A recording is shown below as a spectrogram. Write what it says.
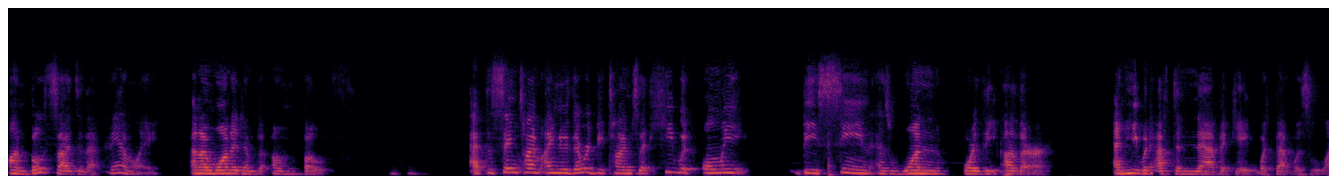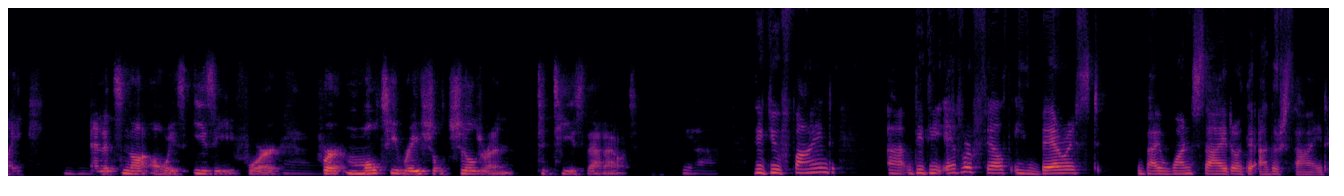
on both sides of that family. And I wanted him to own both. Mm-hmm. At the same time, I knew there would be times that he would only be seen as one or the other and he would have to navigate what that was like mm-hmm. and it's not always easy for for multiracial children to tease that out yeah did you find uh, did he ever felt embarrassed by one side or the other side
